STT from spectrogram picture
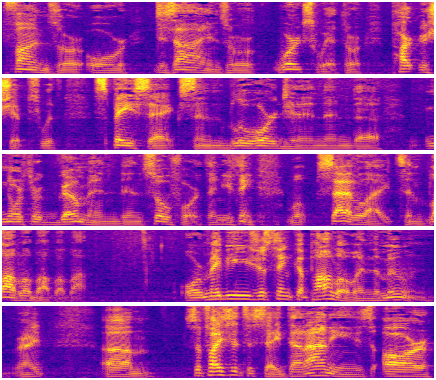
funds or, or designs or works with or partnerships with SpaceX and Blue Origin and uh, Northrop Grumman and so forth. And you think, well, satellites and blah, blah, blah, blah, blah. Or maybe you just think Apollo and the moon, right? Um, suffice it to say, Dharanis are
